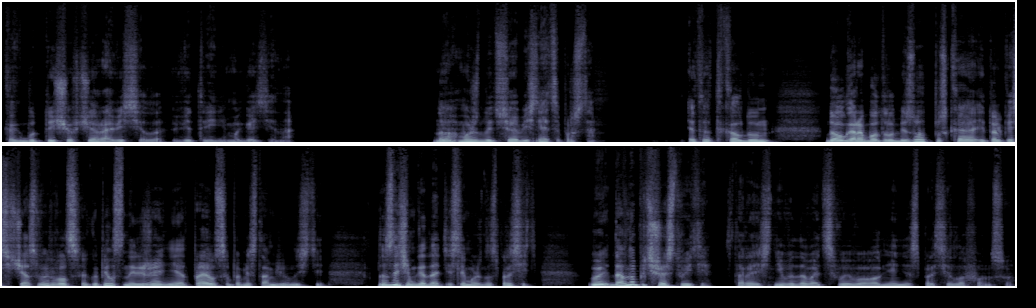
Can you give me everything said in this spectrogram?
как будто еще вчера висела в витрине магазина. Но, может быть, все объясняется просто. Этот колдун долго работал без отпуска и только сейчас вырвался, купил снаряжение отправился по местам юности. Да зачем гадать, если можно спросить? — Вы давно путешествуете? — стараясь не выдавать своего волнения, спросил Афонсу.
